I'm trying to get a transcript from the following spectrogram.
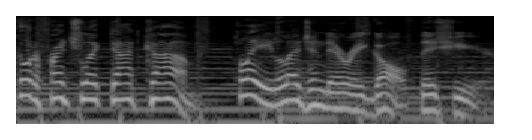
Go to FrenchLick.com. Play legendary golf this year.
